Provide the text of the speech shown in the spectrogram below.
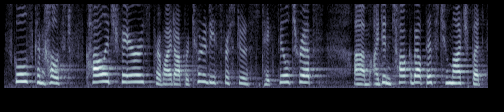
schools can host college fairs, provide opportunities for students to take field trips. Um, I didn't talk about this too much, but,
